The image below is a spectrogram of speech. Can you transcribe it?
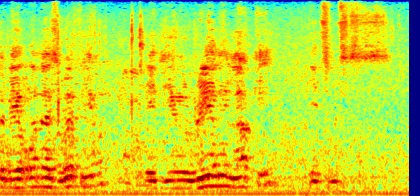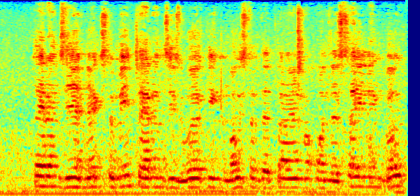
to be honest with you, if you're really lucky, it's Terence here next to me. Terence is working most of the time on the sailing boat,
